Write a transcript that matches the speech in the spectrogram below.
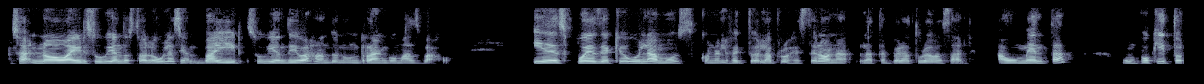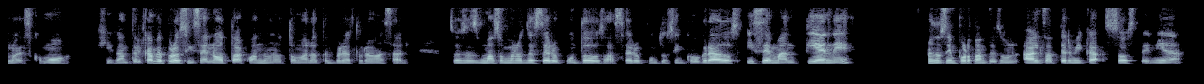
O sea, no va a ir subiendo hasta la ovulación, va a ir subiendo y bajando en un rango más bajo. Y después de que ovulamos, con el efecto de la progesterona, la temperatura basal aumenta un poquito, no es como gigante el cambio, pero sí se nota cuando uno toma la temperatura basal. Entonces, más o menos de 0.2 a 0.5 grados y se mantiene, eso es importante, es una alza térmica sostenida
